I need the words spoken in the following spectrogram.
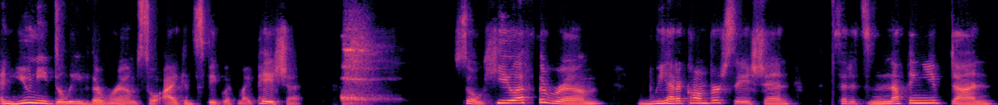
and you need to leave the room so I can speak with my patient. Oh. So he left the room. We had a conversation, said, It's nothing you've done.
